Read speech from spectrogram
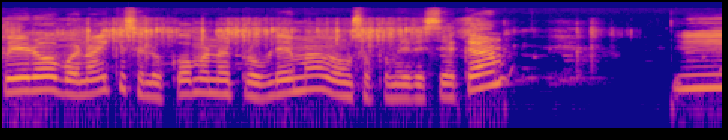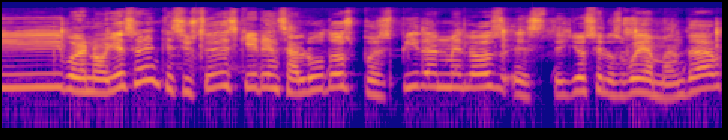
Pero bueno, hay que se lo coma, no hay problema. Vamos a poner este acá. Y bueno, ya saben que si ustedes quieren saludos, pues pídanmelos, este, yo se los voy a mandar.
